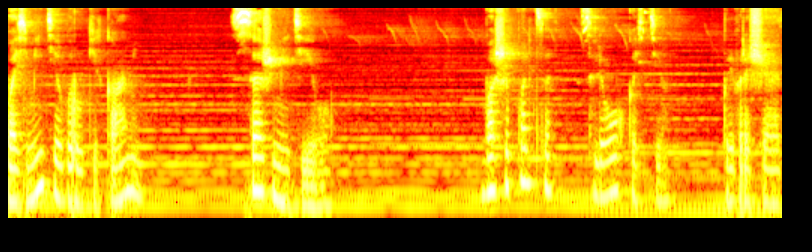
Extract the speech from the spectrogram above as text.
Возьмите в руки камень, сожмите его – Ваши пальцы с легкостью превращают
